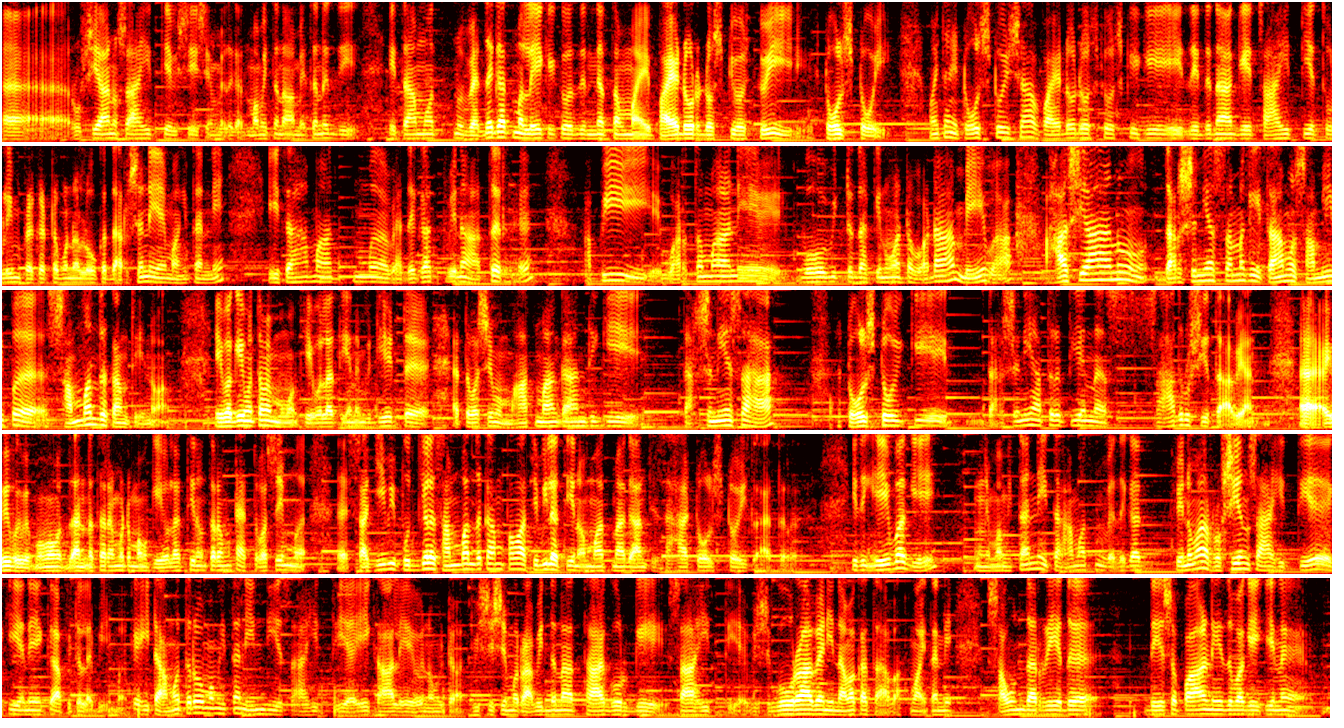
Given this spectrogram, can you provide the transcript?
බලනට රුෂයානු සාහිත්‍ය විශේෂයෙන් වැදගත් මහිතනා මෙතනදී ඉතාමත්ම වැදගත්ම ලේකකව දෙන්න තමයි පයඩෝර් ඩොස්ටියෝස්කුයි ටෝල් ස්ටෝයි මහිතනි ටෝල් ස්ටෝයිෂා පයඩෝ ඩොස්ටෝස්කිගේ දෙදෙනගේ සාහිත්‍යය තුළින් ප්‍රකට වන ලෝක දර්ශනය මහිතන්නේ ඉතාමාත්ම වැදගත් වෙන අතර අපි වර්තමානයේ බොහෝවිට්ට දකිනවට වඩා මේවා ආසියානු දර්ශනයක් සමඟ ඉතාම සමීප සම්බන්ධකම් තියෙනවා. ඒ වගේම තමයි මම කියවලා තියෙන විදිහට ඇත වශයෙන්ම මහත්මා ගාන්ධිගේ දර්ශනය සහ ටෝල්ස්ටෝයිගේ දර්ශනය අතර තියෙන සාදෘශ්‍යතාවයන් ඇ මම දන්න තරමට ම කියවලා තියෙන තරමට ඇත්ත වශයෙන්ම සජීවි පුද්ගල සම්බන්ධකම් පවා තිබිල තියෙන මත්මා ගාන්ති සහ ටෝල්ස්ටෝයි අතර. ඉතින් ඒ වගේ මම හිතන්නේ ඉතාමත්ම වැදගත් වෙනවා රොෂියන් සාහිත්‍යය කියන එක අපිට ලැබීම. ඊට අමතරව මම හිතන් ඉන්දිය සාහිත්‍යය ඒ කාලය වනවිට විශේෂම රවින්දනාත් තාගුර්ගේ සාහිත්‍යය විශ් ගෝරා වැනි නවකතාවක්. මහිතන්නේ සෞන්දර්යද දේශපාලනයද වගේ කියන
